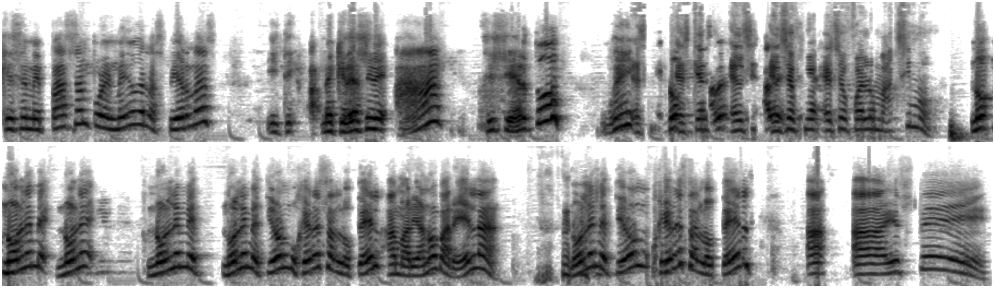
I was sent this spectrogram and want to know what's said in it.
que se me pasan por el medio de las piernas y me quedé así de, ah, sí es cierto, güey. Es que, él, se fue, él se fue a lo máximo. No, no le, no le, no le, no le metieron mujeres al hotel a Mariano Varela. No le metieron mujeres al hotel a, a este,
